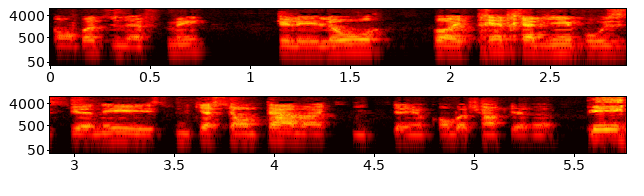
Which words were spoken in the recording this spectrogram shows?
combat du 9 mai chez les lourds va être très, très bien positionné. C'est une question de temps avant qu'il y ait un combat de championnat. Puis,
